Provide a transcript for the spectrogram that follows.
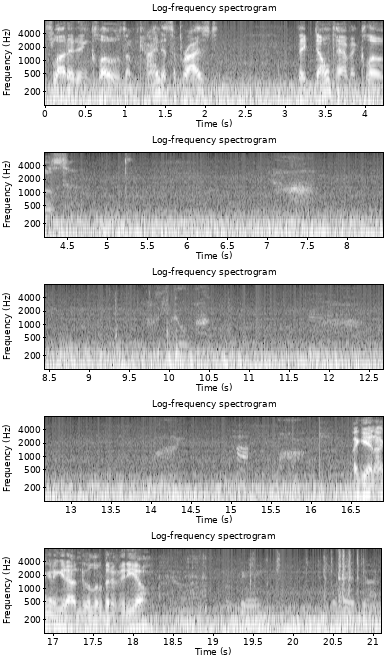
flooded and closed. I'm kind of surprised they don't have it closed. Again, I'm going to get out and do a little bit of video. Okay. Go ahead, John.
